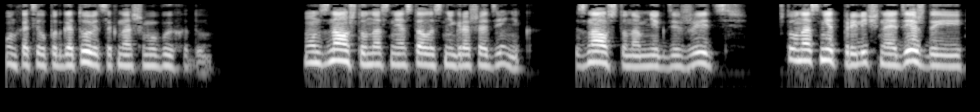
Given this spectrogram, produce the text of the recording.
он хотел подготовиться к нашему выходу. Он знал, что у нас не осталось ни гроша денег, знал, что нам негде жить, что у нас нет приличной одежды, и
